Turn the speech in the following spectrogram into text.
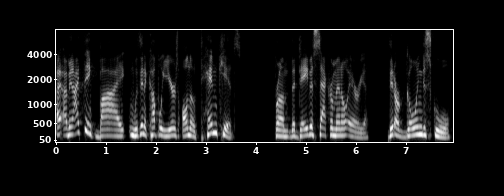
I, I mean, I think by within a couple years, I'll know 10 kids from the Davis, Sacramento area that are going to school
